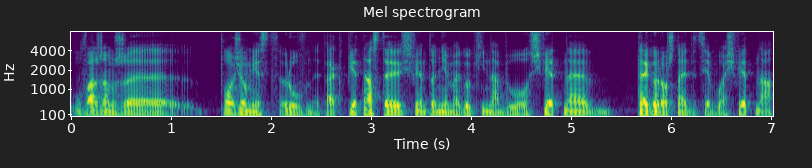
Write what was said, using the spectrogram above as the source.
Uważam, że poziom jest równy. Tak? 15 święto niemego kina było świetne, tegoroczna edycja była świetna.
